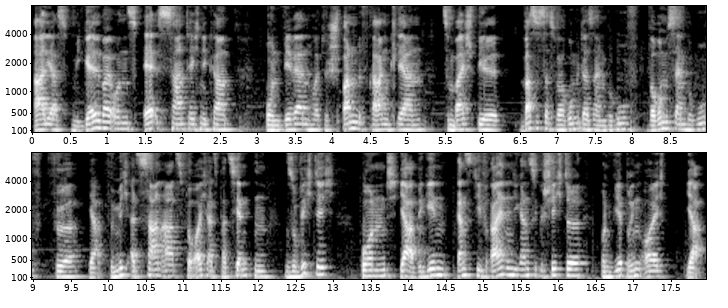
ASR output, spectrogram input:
alias Miguel bei uns. Er ist Zahntechniker und wir werden heute spannende Fragen klären. Zum Beispiel, was ist das Warum hinter seinem Beruf? Warum ist sein Beruf für, ja, für mich als Zahnarzt, für euch als Patienten so wichtig? Und ja, wir gehen ganz tief rein in die ganze Geschichte und wir bringen euch, ja,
